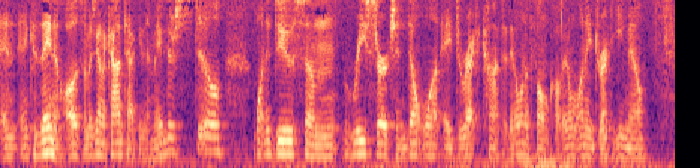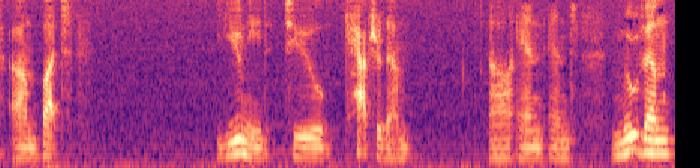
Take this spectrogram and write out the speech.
and because they know, oh, somebody's going to contact me. Then maybe they're still wanting to do some research and don't want a direct contact. They don't want a phone call. They don't want a direct email. Um, but you need to capture them uh, and and move them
